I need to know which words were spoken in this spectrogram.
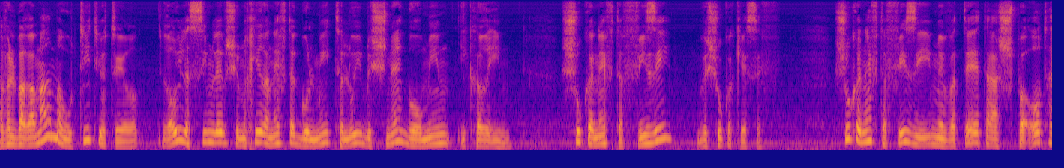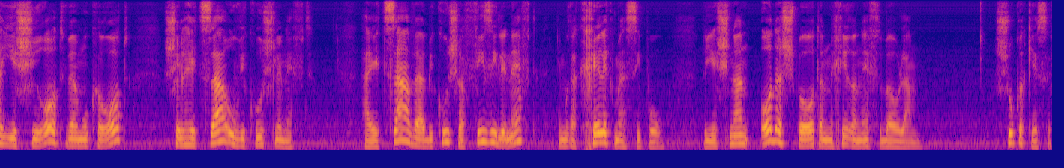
אבל ברמה המהותית יותר, ראוי לשים לב שמחיר הנפט הגולמי תלוי בשני גורמים עיקריים, שוק הנפט הפיזי ושוק הכסף. שוק הנפט הפיזי מבטא את ההשפעות הישירות והמוכרות של היצע וביקוש לנפט. ההיצע והביקוש הפיזי לנפט הם רק חלק מהסיפור, וישנן עוד השפעות על מחיר הנפט בעולם. שוק הכסף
